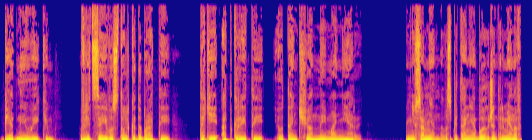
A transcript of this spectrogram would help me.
Бедный Уикем, в лице его столько доброты, такие открытые и утонченные манеры. Несомненно, воспитание обоих джентльменов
